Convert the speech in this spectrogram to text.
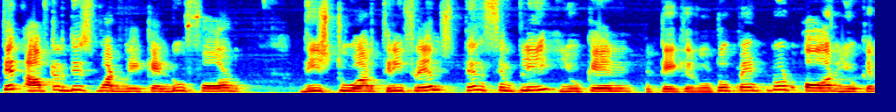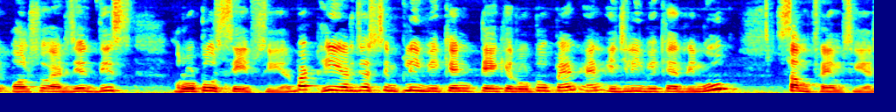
Then after this what we can do for these two or three frames then simply you can take a roto paint node or you can also adjust this roto shapes here. But here just simply we can take a roto paint and easily we can remove some frames here.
